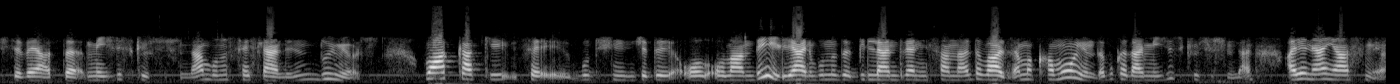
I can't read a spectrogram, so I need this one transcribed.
işte veyahut da meclis kürsüsünden bunun seslendiğini duymuyoruz. Muhakkak ki bu düşüncede ol- olan değil yani bunu da dillendiren insanlar da vardır ama kamuoyunda bu kadar meclis kürsüsünden alenen yansımıyor.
